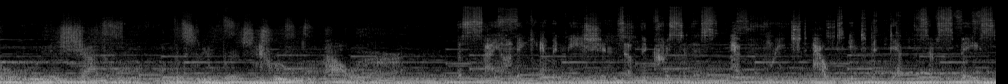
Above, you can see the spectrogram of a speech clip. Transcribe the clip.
only a shadow of the sleeper's true power. The psionic emanations of the chrysalis have reached out into the depths of space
